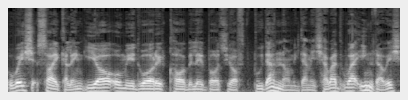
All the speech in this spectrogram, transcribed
وش سایکلینگ یا امیدوار قابل بازیافت بودن نامیده می شود و این روش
